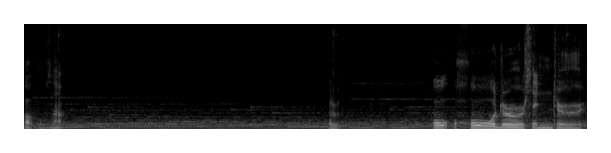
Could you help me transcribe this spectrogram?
Oh, what was that? oh Horder Center.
